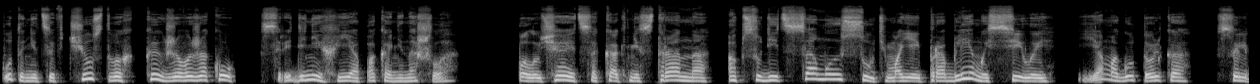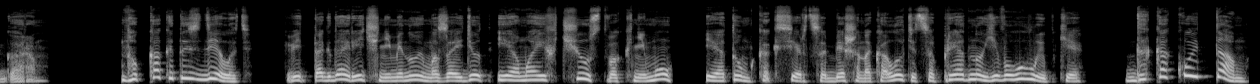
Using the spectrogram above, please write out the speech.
путанице в чувствах к их же вожаку, среди них я пока не нашла. Получается, как ни странно, обсудить самую суть моей проблемы с силой я могу только с Эльгаром. Но как это сделать? Ведь тогда речь неминуемо зайдет и о моих чувствах к нему, и о том, как сердце бешено колотится при одной его улыбке. Да какой там?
